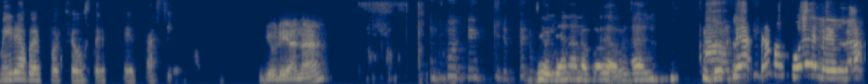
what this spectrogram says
Mire a ver por qué usted es así. Juliana, ¿Qué te- Juliana no puede hablar. Juliana, huélela.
